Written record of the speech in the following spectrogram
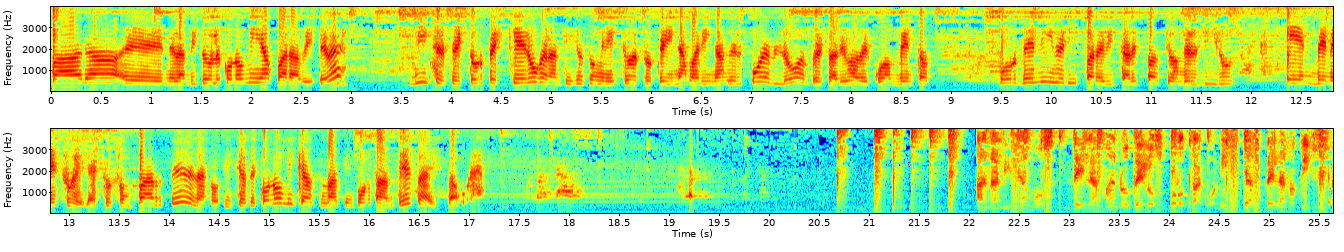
para eh, en el ámbito de la economía para BTV. Dice el sector pesquero garantiza suministro de proteínas marinas del pueblo, empresarios adecuan ventas por delivery para evitar expansión del virus en Venezuela. Estos son parte de las noticias económicas más importantes a esta hora. Analizamos de la mano de los protagonistas de la noticia.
